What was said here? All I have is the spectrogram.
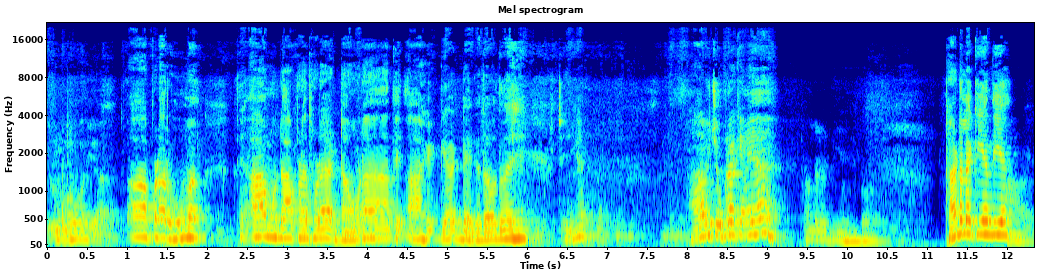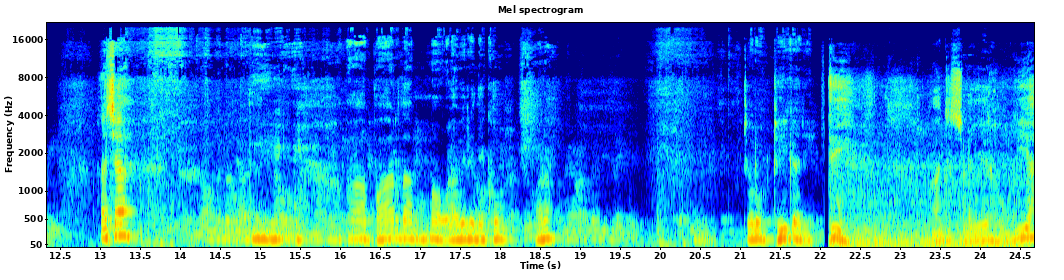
ਰੂਮ ਬਹੁਤ ਵਧੀਆ ਆ ਆਪਣਾ ਰੂਮ ਆ ਤੇ ਆ ਮੁੰਡਾ ਆਪਣਾ ਥੋੜਾ ਡਾਊਨ ਆ ਤੇ ਆ ਕੇ ਗਿਆ ਡਿੱਗਦਾ ਉਦੋਂ ਇਹ। ਠੀਕ ਹੈ ਹਾਂ ਵੀ ਚੋਪੜਾ ਕਿਵੇਂ ਆ? ਠੰਡ ਲੱਗੀ ਹੈ ਬਹੁਤ ਠੰਡ ਲੱਗੀ ਜਾਂਦੀ ਆ। ਅੱਛਾ। ਤੇ ਆ ਬਾਹਰ ਦਾ ਮਾਹੌਲ ਆ ਵੀਰੇ ਦੇਖੋ, ਹਨਾ? ਚਲੋ ਠੀਕ ਹੈ ਜੀ। ਜੀ, ਅੱਜ ਸਵੇਰ ਹੋ ਗਈ ਆ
